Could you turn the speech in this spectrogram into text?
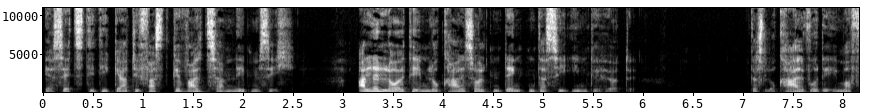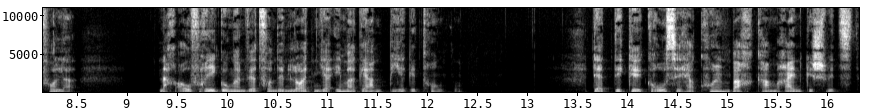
Er setzte die Gerti fast gewaltsam neben sich. Alle Leute im Lokal sollten denken, dass sie ihm gehörte. Das Lokal wurde immer voller, nach Aufregungen wird von den Leuten ja immer gern Bier getrunken. Der dicke, große Herr Kulmbach kam reingeschwitzt,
